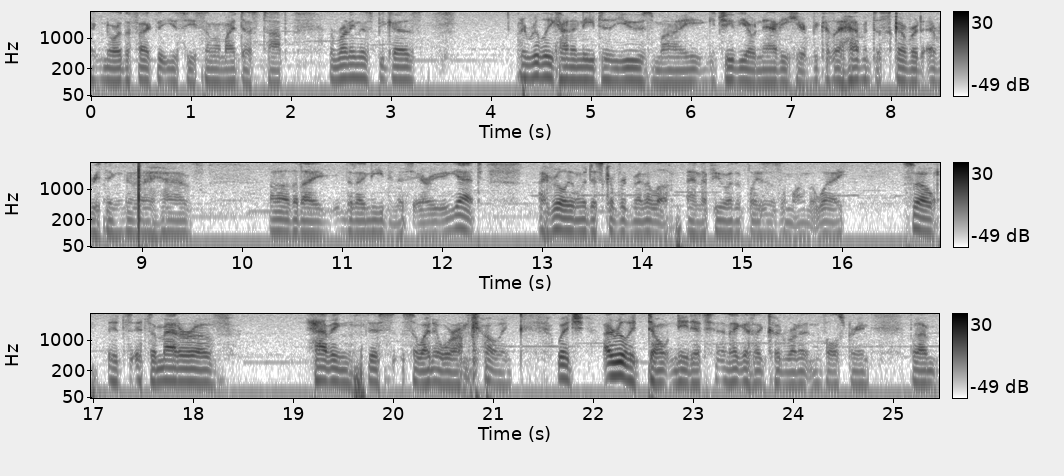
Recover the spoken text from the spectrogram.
ignore the fact that you see some of my desktop. I'm running this because I really kind of need to use my GVO Navi here because I haven't discovered everything that I have, uh, that I that I need in this area yet. I've really only discovered Manila and a few other places along the way. So it's it's a matter of having this so I know where I'm going which I really don't need it, and I guess I could run it in full screen, but I'm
